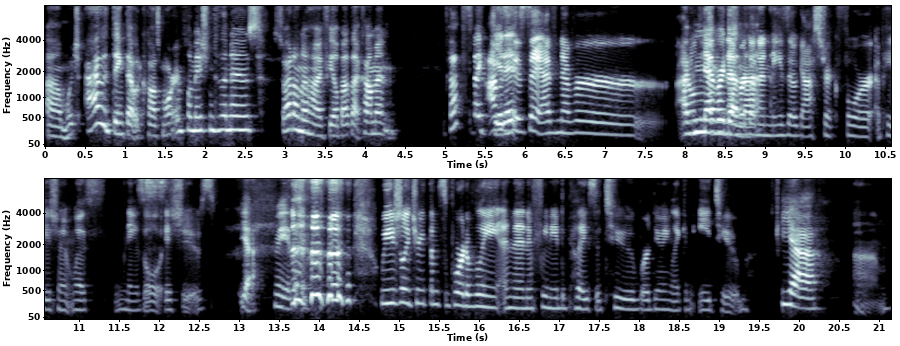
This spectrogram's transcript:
Um, which I would think that would cause more inflammation to the nose. So I don't know how I feel about that comment. That's I I, was it. gonna say I've never I I've don't never I've done never done a nasogastric for a patient with nasal issues. Yeah, me we usually treat them supportively and then if we need to place a tube, we're doing like an E tube. yeah. Um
